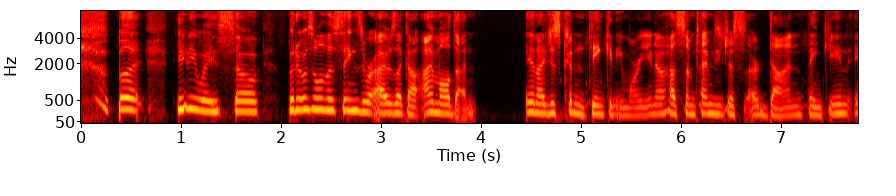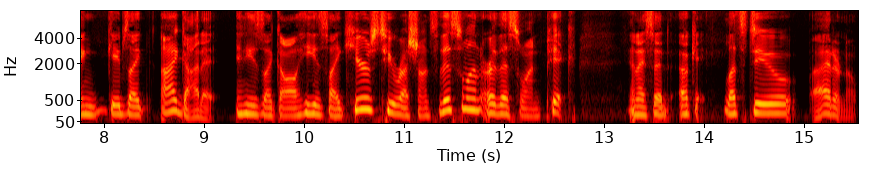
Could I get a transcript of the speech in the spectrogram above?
but anyways, so, but it was one of those things where I was like, "Oh, I'm all done. And I just couldn't think anymore. You know how sometimes you just are done thinking? And Gabe's like, I got it. And he's like, Oh, he's like, here's two restaurants, this one or this one, pick. And I said, Okay, let's do, I don't know.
